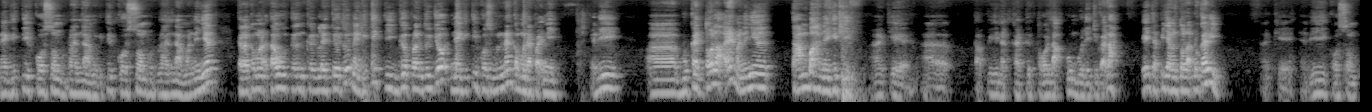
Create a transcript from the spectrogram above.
negatif 0.6 negatif 0.6 maknanya kalau kamu nak tahu term calculator tu negatif 3.7 negatif 0.6 kamu dapat ni. Jadi uh, bukan tolak eh. Maknanya tambah negatif. Okey. Uh, tapi nak kata tolak pun boleh jugalah. Okey, tapi jangan tolak dua kali. Okey, jadi 0.6.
